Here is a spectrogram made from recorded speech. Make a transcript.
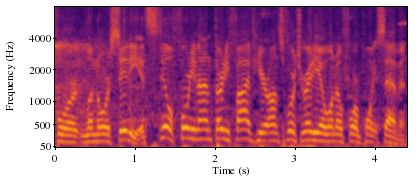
for Lenoir City. It's still 49 35 here on Sports Radio 104.7.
